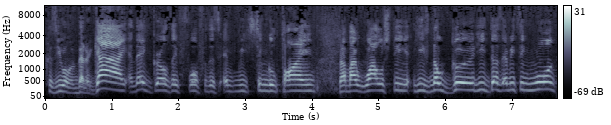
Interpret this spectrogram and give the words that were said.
because you are a better guy. And they girls they fall for this every single time. Rabbi Wallerstein, he's no good. He does everything wrong.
